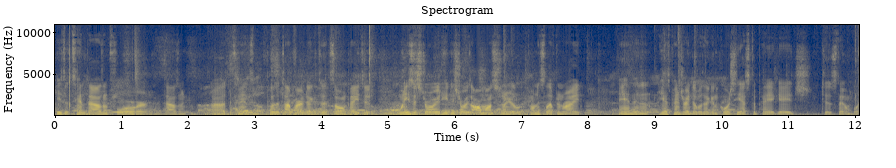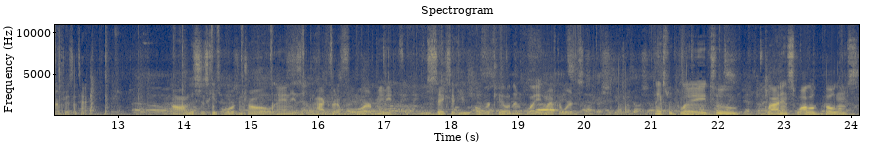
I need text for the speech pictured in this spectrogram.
He's a 10,000 4,000 uh, defense. Put the top priority deck into its own pay two. When he's destroyed, he destroys all monsters on your opponent's left and right. And then he has penetrating double attack, and of course he has to pay a gauge to stay on board after his attack. Um, this just keeps board control, and he's high crit of four, maybe six if you overkill, then play him afterwards. Next, we play two Glide and Swallow Golems.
